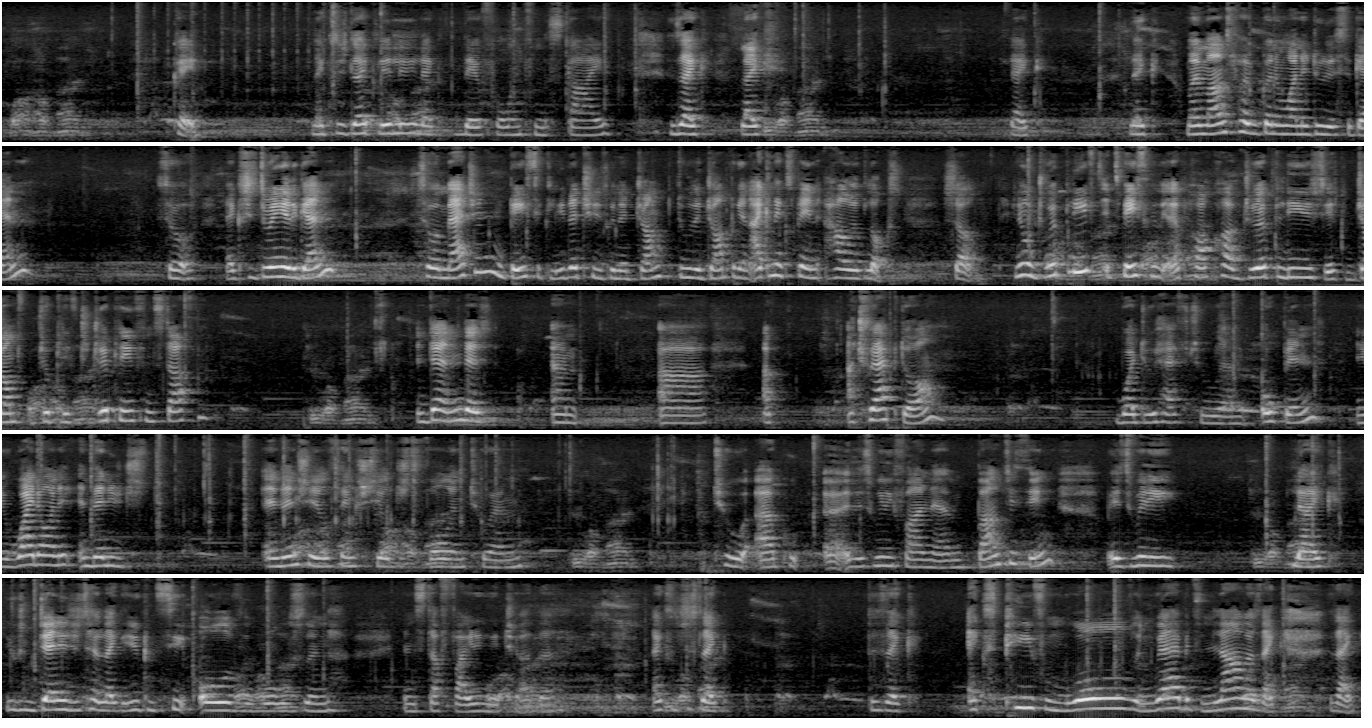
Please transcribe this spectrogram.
one up nine, Okay. Like, it's like literally like they're falling from the sky. It's like, like, two up nine, like, like my mom's probably gonna want to do this again. So, like, she's doing it again. So imagine basically that she's gonna jump, do the jump again. I can explain how it looks. So, you know, drip leaves. It's basically a parkour of drip leaves. You have to jump drip leaf to drip leaf and stuff. And then there's um uh, a a trapdoor. What you have to um, open, and you write on it, and then you just and then she'll think she'll just fall into um up nine, to uh, this really fun um, bouncy thing. But it's really like you can then you just have like you can see all of the wolves and and stuff fighting each other. Like it's just like there's like XP from wolves and rabbits and llamas. Like like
